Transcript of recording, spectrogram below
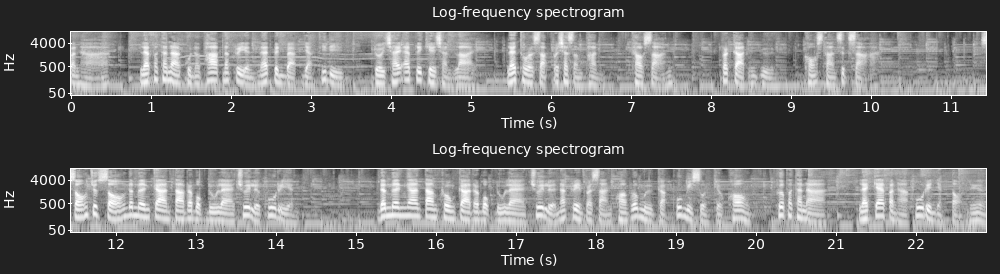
ปัญหา และพัฒนาคุณภาพนักเรียนและเป็นแบบอย่างที่ดี โดยใช้แอปพลิเคชัน Line และโทรศัพท์ประชาสัมพันธ์ ข่าวสาร ประกาศอื่น ๆ ของสถานศึกษา 2.2 ดำเนินการตามระบบดูแลช่วยเหลือผู้เรียนดำเนินงานตามโครงการระบบดูแลช่วยเหลือนักเรียนประสานความร่วมมือกับผู้มีส่วนเกี่ยวข้อง เพื่อพัฒนาและแก้ปัญหาผู้เรียนอย่างต่อเนื่อง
